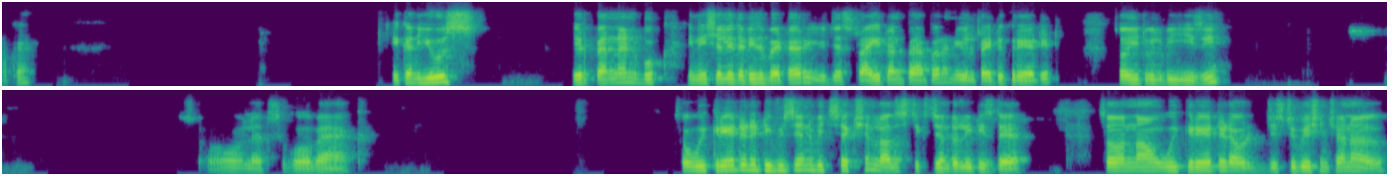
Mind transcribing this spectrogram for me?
Okay. You can use your pen and book. Initially, that is better. You just it on paper and you will try to create it. So it will be easy. So let's go back. So we created a division, which section logistics generally it is there. So now we created our distribution channel.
